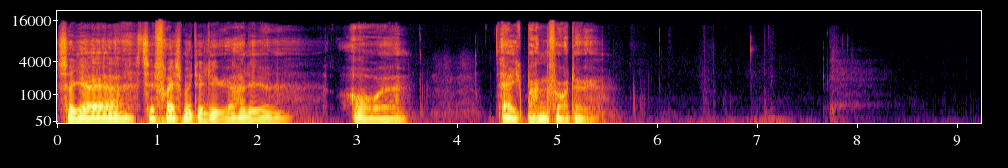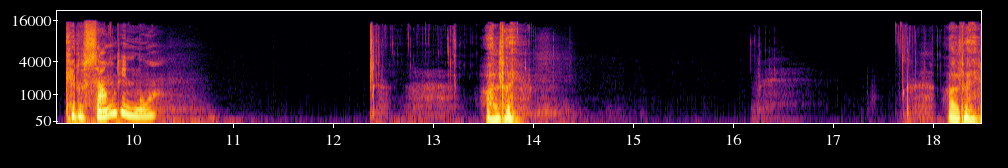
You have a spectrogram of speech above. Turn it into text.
Så jeg er tilfreds med det liv, jeg har levet, og øh, er ikke bange for at dø. Kan du savne din mor? Aldrig. Aldrig.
